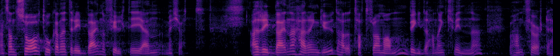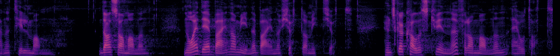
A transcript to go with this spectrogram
Mens han sov, tok han et ribbein og fylte igjen med kjøtt. Av ribbeinet Herren Gud hadde tatt fra mannen, bygde han en kvinne, og han førte henne til mannen. Da sa mannen, nå er det bein av mine bein og kjøtt av mitt kjøtt. Hun skal kalles kvinne, for av mannen er hun tatt.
